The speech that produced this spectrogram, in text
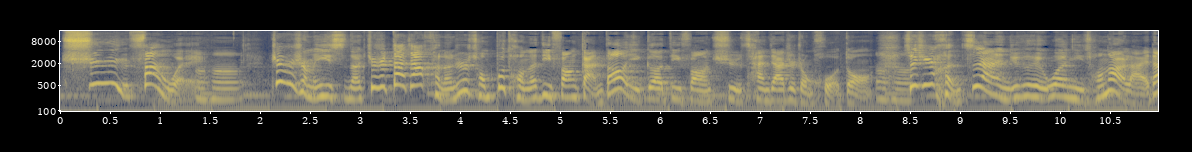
区域范围。嗯哼。这是什么意思呢？就是大家可能就是从不同的地方赶到一个地方去参加这种活动，所以其实很自然，你就可以问你从哪儿来的。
